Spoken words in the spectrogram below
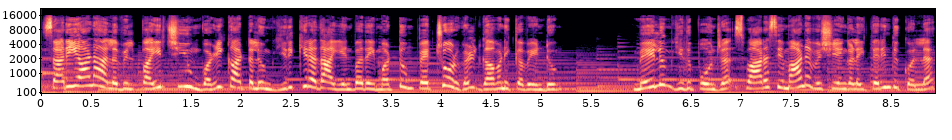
சரியான அளவில் பயிற்சியும் வழிகாட்டலும் இருக்கிறதா என்பதை மட்டும் பெற்றோர்கள் கவனிக்க வேண்டும். மேலும் இது போன்ற சுவாரஸ்யமான விஷயங்களை தெரிந்து கொள்ள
